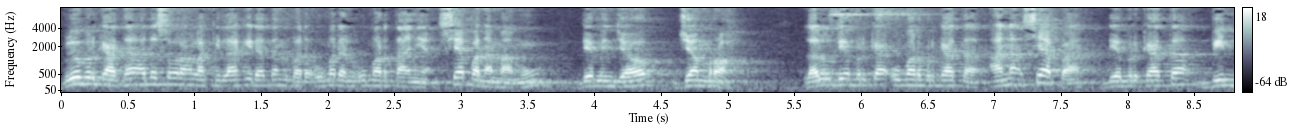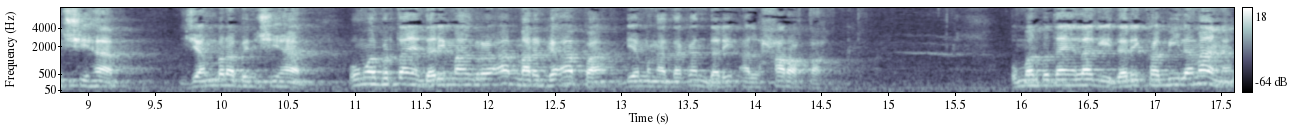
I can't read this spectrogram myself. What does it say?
Beliau berkata ada seorang laki-laki datang kepada Umar dan Umar tanya, "Siapa namamu?" Dia menjawab, "Jamrah." Lalu dia berkata, Umar berkata, "Anak siapa?" Dia berkata, "Bin Shihab." Jamrah bin Shihab. Umar bertanya, "Dari marga, marga apa?" Dia mengatakan dari Al-Harakah. Umar bertanya lagi, "Dari kabilah mana?"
